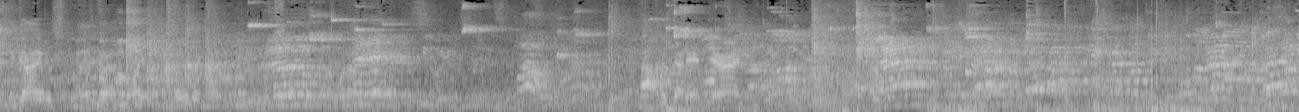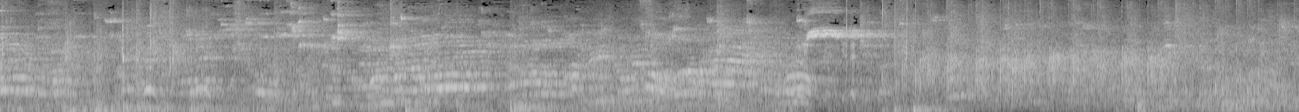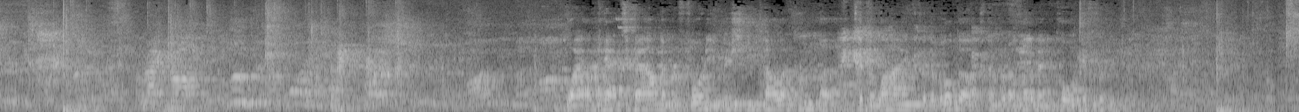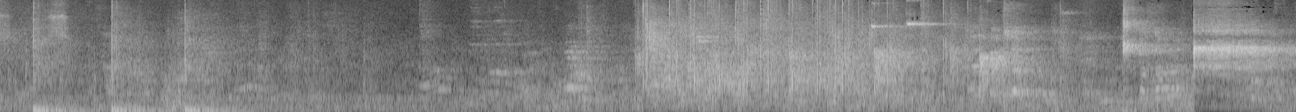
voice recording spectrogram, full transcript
And the guy was, the guy in white was holding it. He was second, and it went out. Put that in, Darren. Wildcats foul number 40, Rishi Kalakumba. To the line for the Bulldogs, number 11, Cole Gifford.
